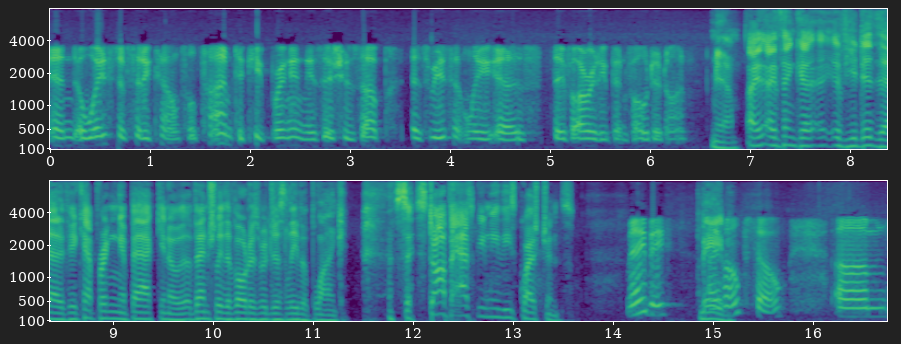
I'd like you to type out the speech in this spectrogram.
and a waste of city council time to keep bringing these issues up as recently as they've already been voted on. yeah, I, I think uh, if you did that, if you kept bringing it back, you know, eventually the voters would just leave it blank. Stop asking me these questions. Maybe. Maybe. I hope so. Um,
